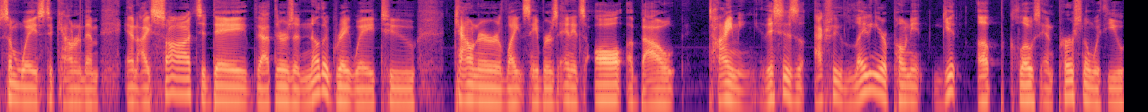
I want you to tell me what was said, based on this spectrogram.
some ways to counter them. And I saw today that there's another great way to counter lightsabers, and it's all about timing. This is actually letting your opponent get up close and personal with you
